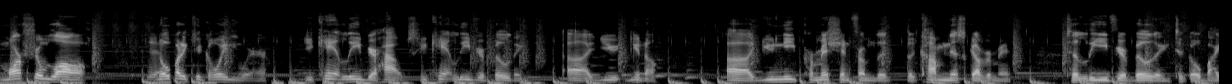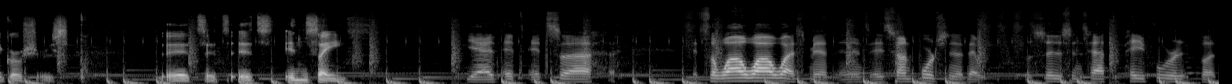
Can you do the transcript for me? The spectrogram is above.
martial law. Yeah. nobody could go anywhere. You can't leave your house. You can't leave your building. Uh you you know uh you need permission from the the communist government to leave your building to go buy groceries. It's it's it's insane. Yeah, it, it it's uh, it's the wild wild west, man, and it's, it's unfortunate that the citizens have to pay for it. But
